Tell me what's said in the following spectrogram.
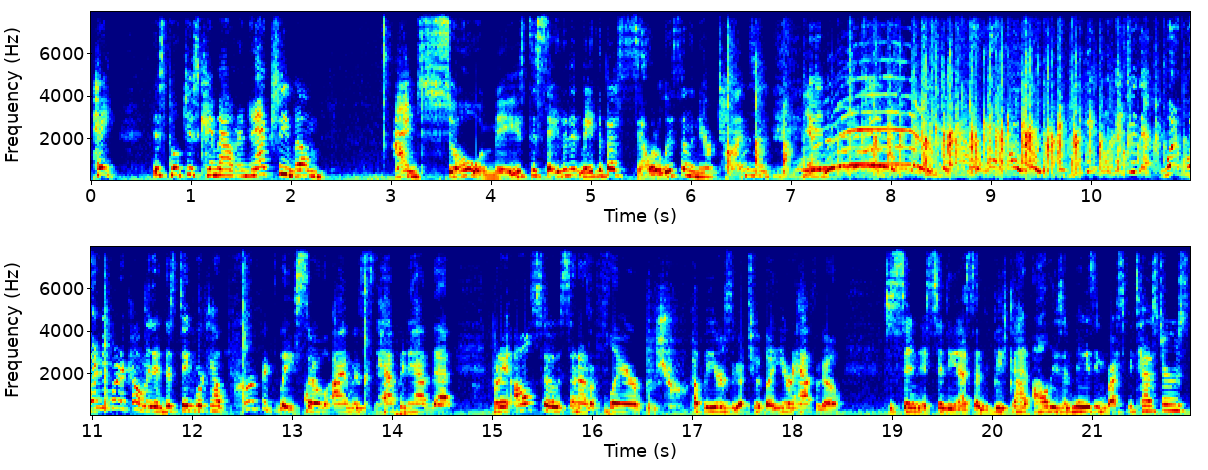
hey, this book just came out, and actually um, I'm so amazed to say that it made the bestseller list on the New York Times. And, and, and- oh, oh, oh, oh. When, do you want to come? And this day worked out perfectly, so I was happy to have that. But I also sent out a flare a couple years ago, two, about a year and a half ago, to Cindy, Cindy and I said, we've got all these amazing recipe testers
